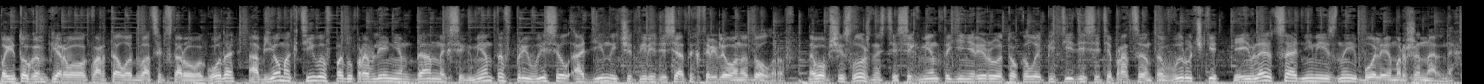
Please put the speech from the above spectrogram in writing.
По итогам первого квартала 2022 года объем активов под управлением данных сегментов превысил 1,4 триллиона долларов. В общей сложности сегменты генерируют около 50% выручки и являются одними из наиболее маржинальных.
